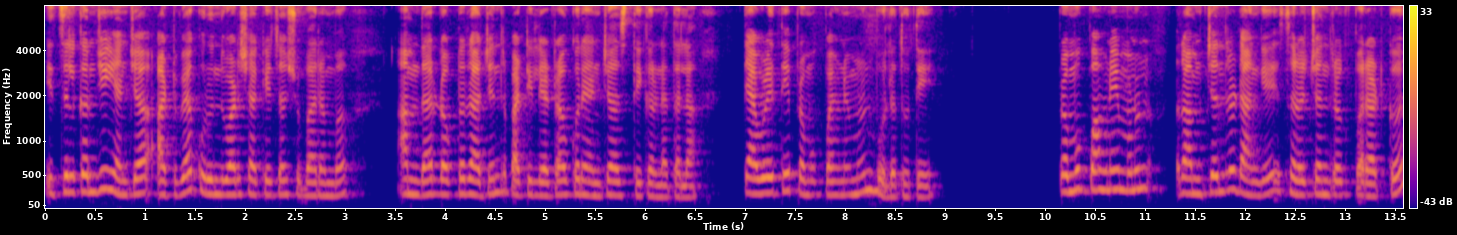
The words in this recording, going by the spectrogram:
इचलकरंजी यांच्या आठव्या कुरुंदवाड शाखेचा शुभारंभ आमदार डॉक्टर राजेंद्र पाटील यड्रावकर यांच्या हस्ते करण्यात आला. त्यावेळी ते प्रमुख पाहुणे म्हणून बोलत होते. प्रमुख पाहुणे म्हणून रामचंद्र डांगे शरदचंद्र पराटकर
